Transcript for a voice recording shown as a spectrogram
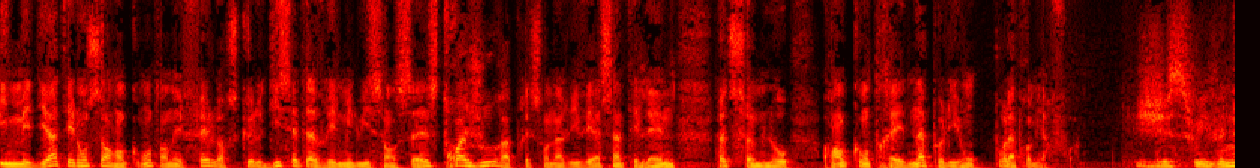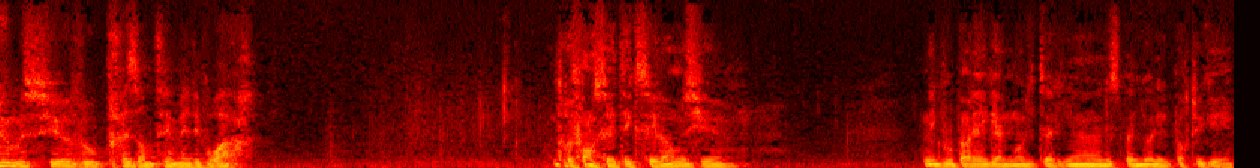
immédiate et l'on s'en rend compte en effet lorsque le 17 avril 1816, trois jours après son arrivée à Sainte-Hélène, Hudson Law rencontrait Napoléon pour la première fois. Je suis venu, monsieur, vous présenter mes devoirs. Votre français est excellent, monsieur. Mais que vous parlez également l'italien, l'espagnol et le portugais.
